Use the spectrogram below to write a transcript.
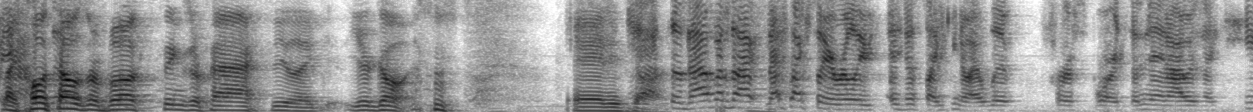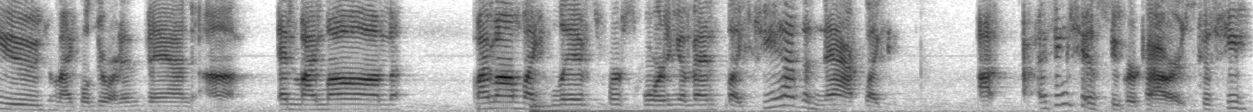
But Like yeah, so- hotels are booked, things are packed. You like, you're going, and he's Yeah, gone. so that was that's actually a really it's just like you know I live for sports, and then I was a huge Michael Jordan fan. Um, and my mom, my mom like lives for sporting events. Like she has a knack. Like I, I think she has superpowers because she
